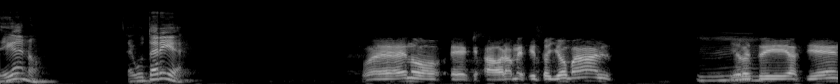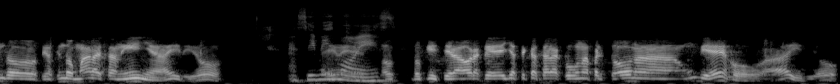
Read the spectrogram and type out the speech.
Díganos. ¿Le gustaría? Bueno, eh, ahora me siento yo mal yo lo mm. estoy haciendo, estoy haciendo mal a esa niña, ay Dios. Así mismo es. No, quisiera ahora que ella se casara con una persona, un viejo, ay Dios.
